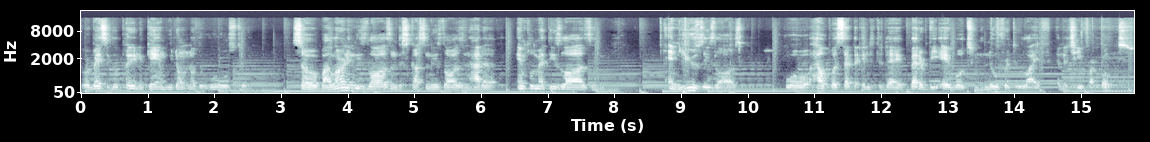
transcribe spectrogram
We're basically playing a game we don't know the rules to. So by learning these laws and discussing these laws and how to implement these laws and and use these laws will help us at the end of the day better be able to maneuver through life and achieve our goals.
